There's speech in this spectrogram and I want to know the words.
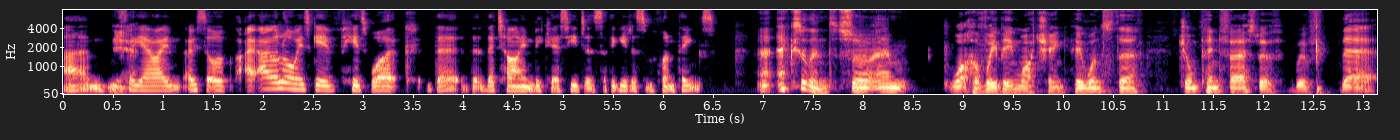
Um, Yeah. So yeah, I, I sort of I, I will always give his work the, the the time because he does. I think he does some fun things. Uh, excellent. So, um, what have we been watching? Who wants to jump in first with with their?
